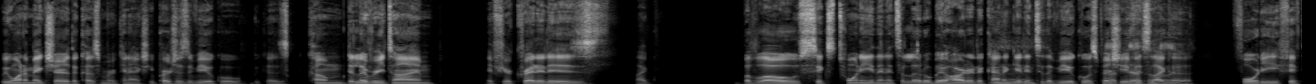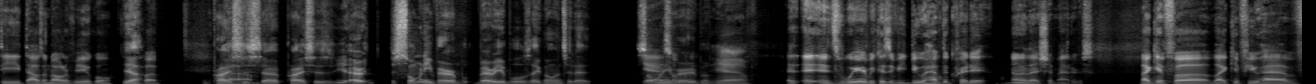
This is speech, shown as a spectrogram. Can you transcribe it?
we want to make sure the customer can actually purchase the vehicle. Because come delivery time, if your credit is like below 620 then it's a little bit harder to kind of get Mhm. into the vehicle especially if it's like a 40 50 thousand dollar vehicle Yeah. but prices uh, prices yeah er, there's so many variable variables that go into that so Yeah, many so variables Yeah. it- it's weird because if you do have the credit, none of that shit matters. Like if uh like if you have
